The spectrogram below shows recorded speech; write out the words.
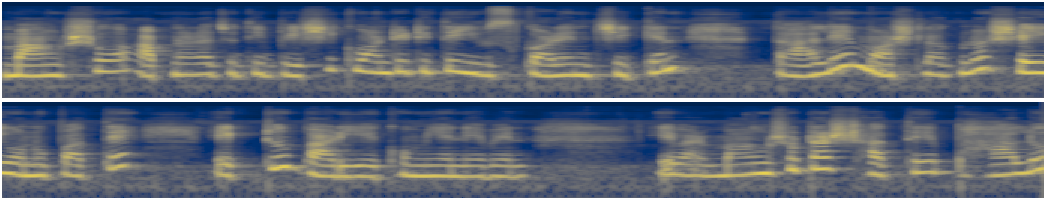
মাংস আপনারা যদি বেশি কোয়ান্টিটিতে ইউজ করেন চিকেন তাহলে মশলাগুলো সেই অনুপাতে একটু বাড়িয়ে কমিয়ে নেবেন। এবার মাংসটার সাথে ভালো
